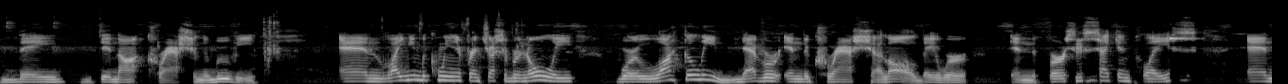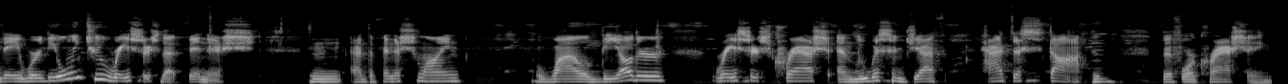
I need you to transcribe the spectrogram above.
they did not crash in the movie. And Lightning McQueen and Francesco Bernoulli were luckily never in the crash at all. They were in the first and second place, and they were the only two racers that finished at the finish line, while the other racers crashed, and Lewis and Jeff had to stop before crashing.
